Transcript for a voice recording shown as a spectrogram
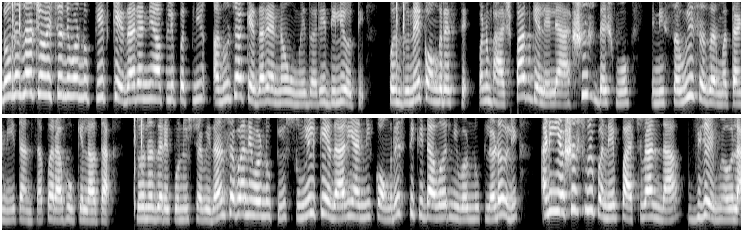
दोन हजार चोवीसच्या निवडणुकीत केदार यांनी आपली पत्नी अनुजा केदार यांना उमेदवारी दिली होती. पण जुने काँग्रेसचे पण भाजपात गेलेले आशिष देशमुख यांनी सव्वीस हजार मतांनी त्यांचा पराभव केला होता. दोन हजार एकोणीसच्या विधानसभा निवडणुकीत सुनील केदार यांनी काँग्रेस तिकिटावर निवडणूक लढवली आणि यशस्वीपणे पाचव्यांदा विजय मिळवला.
